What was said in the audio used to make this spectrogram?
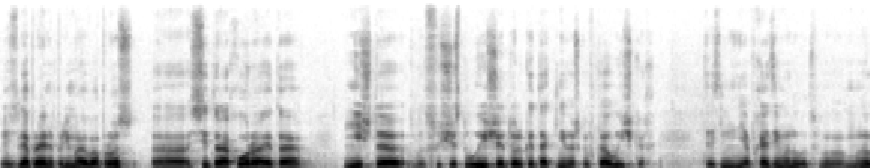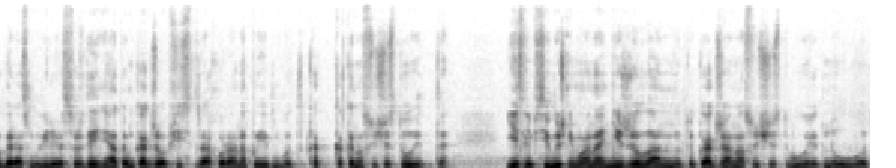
То есть, если я правильно понимаю вопрос, э, Ситрахора это нечто существующее только так немножко в кавычках – то есть необходимо, ну вот много раз мы вели рассуждение о том, как же вообще Ситрахора, она, вот, как, как она существует-то. Если Всевышнему она нежеланна, то как же она существует? Ну вот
